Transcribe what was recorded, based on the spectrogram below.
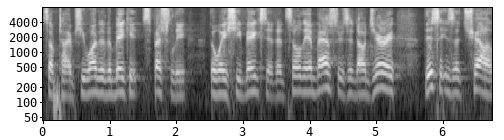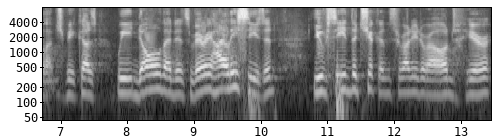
Sometimes she wanted to make it especially the way she makes it. And so the ambassador said, now Jerry, this is a challenge because we know that it's very highly seasoned. You've seen the chickens running around here.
